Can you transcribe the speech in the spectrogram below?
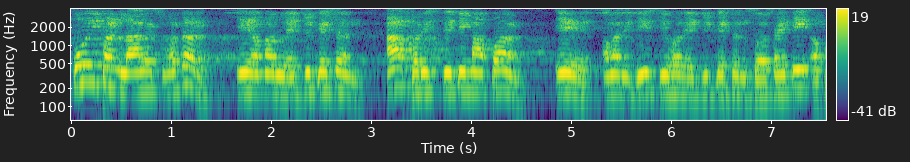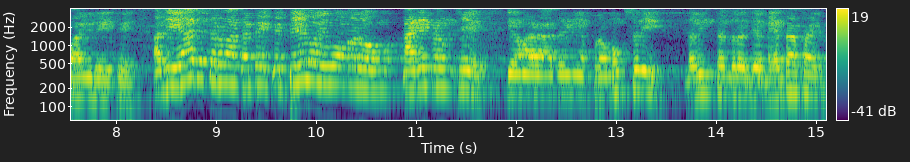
કોઈ પણ લાલચ વગર એ અમારું એજ્યુકેશન આ પરિસ્થિતિમાં પણ એ અમારી ધી સિહોર એજ્યુકેશન સોસાયટી અપાવી રહી છે. આજે યાદ કરવા ઘટે કે પહેલો એવો અમારો કાર્યક્રમ છે કે અમારા આદરણીય પ્રમુખ શ્રી નવીનચંદ્ર જે મહેતા સાહેબ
